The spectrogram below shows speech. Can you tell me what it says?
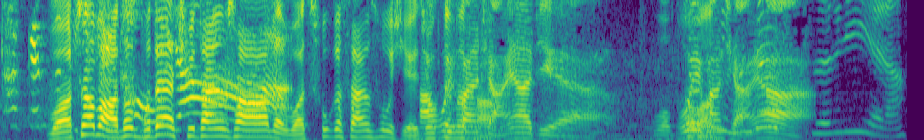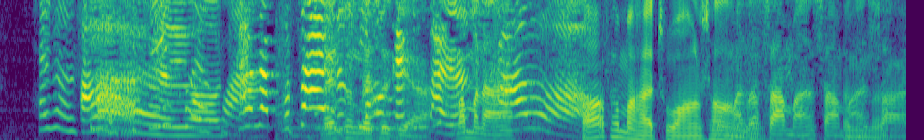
他跟我这把都不带去单杀的，我出个三速血就会就跟着他。翻墙呀，姐，我不会翻墙呀这。实力，还敢说我是哎呦，非坏话？你看他不在的时候，赶紧把人杀了。他他妈还装上了，马上杀，马上杀，马上杀！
